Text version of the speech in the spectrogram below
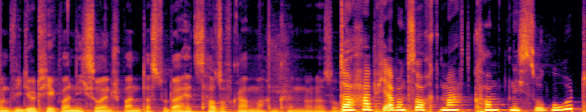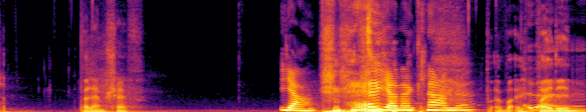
Und Videothek war nicht so entspannt, dass du da hättest Hausaufgaben machen können oder so. Doch, habe ich ab und zu auch gemacht, kommt nicht so gut. Bei deinem Chef. Ja, Hä? ja, na klar, ne? Bei, bei, den,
